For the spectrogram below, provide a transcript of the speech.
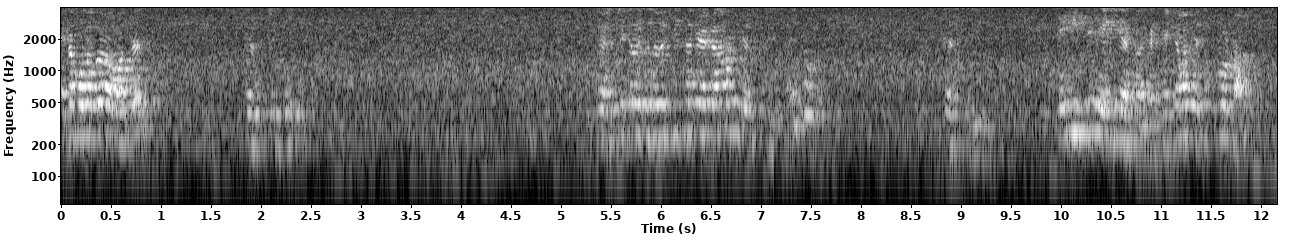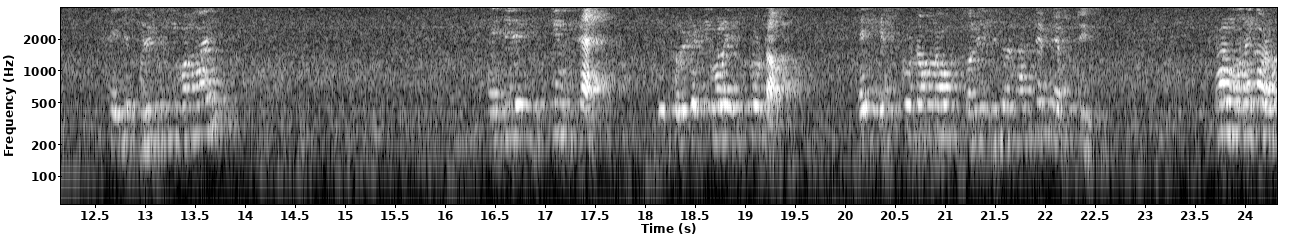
এটা মনে করো আমাদের টেস্টিকুল টেস্টিকের ভিতরে কি থাকে এটা হলো টেস্টিস তাই তো টেস্টিস এই যে এরিয়াটা এটাকে আমার স্ক্রোটাম এই যে থলিটা কি বলা হয় এই যে স্কিন স্যাক যে থলিটা কি বলে? স্ক্রোটাম এই স্ক্রোটাম নামক থলির ভিতরে থাকছে টেস্টিস এবার মনে করো,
